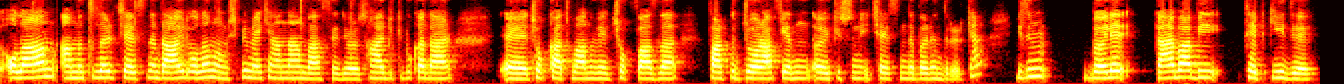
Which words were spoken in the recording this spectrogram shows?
olağan anlatılar içerisinde dahil olamamış bir mekandan bahsediyoruz. Halbuki bu kadar e, çok katmanlı ve çok fazla farklı coğrafyanın öyküsünü içerisinde barındırırken bizim böyle galiba bir tepkiydi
